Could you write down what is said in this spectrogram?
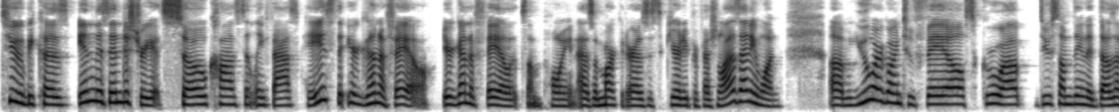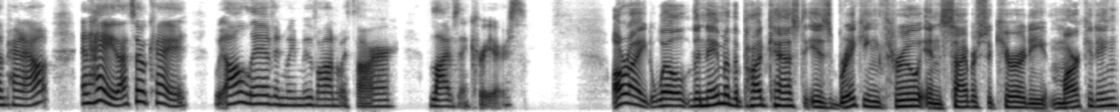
too, because in this industry, it's so constantly fast paced that you're going to fail. You're going to fail at some point as a marketer, as a security professional, as anyone. Um, you are going to fail, screw up, do something that doesn't pan out. And hey, that's okay. We all live and we move on with our lives and careers. All right. Well, the name of the podcast is Breaking Through in Cybersecurity Marketing.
